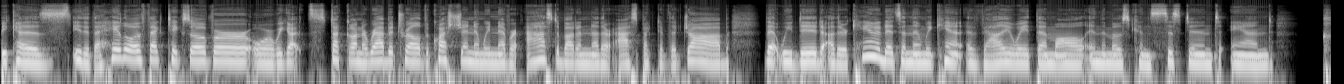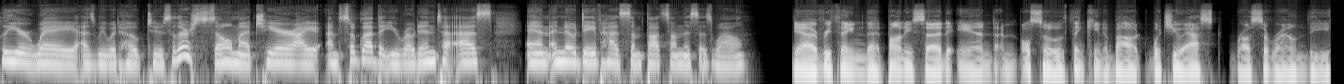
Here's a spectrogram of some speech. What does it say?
because either the halo effect takes over or we got stuck on a rabbit trail of a question and we never asked about another aspect of the job that we did other candidates and then we can't evaluate them all in the most consistent and clear way as we would hope to. So there's so much here. I, I'm so glad that you wrote into us. And I know Dave has some thoughts on this as well. Yeah, everything that Bonnie said. And I'm also thinking about what you asked Russ around the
